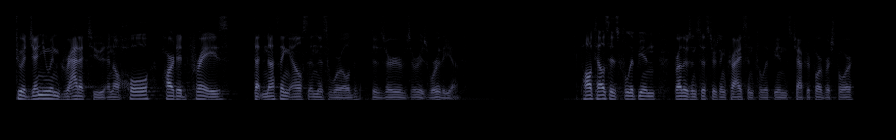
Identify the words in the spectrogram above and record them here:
to a genuine gratitude and a wholehearted praise that nothing else in this world deserves or is worthy of. Paul tells his Philippian brothers and sisters in Christ in Philippians chapter 4 verse 4,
